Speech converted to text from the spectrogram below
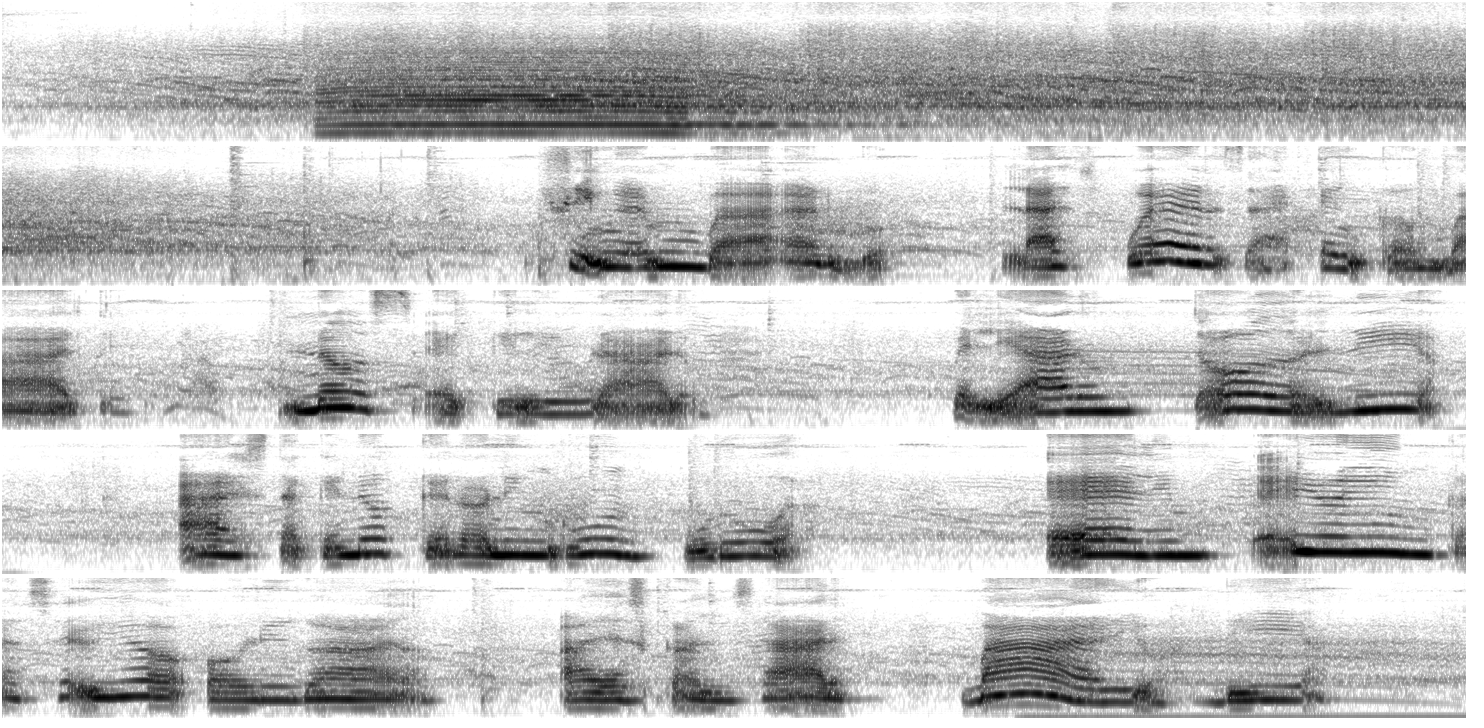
Sin embargo, las fuerzas en combate no se equilibraron. Pelearon todo el día hasta que no quedó ningún purúa. El imperio inca se vio obligado a descansar varios días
